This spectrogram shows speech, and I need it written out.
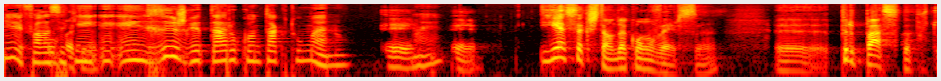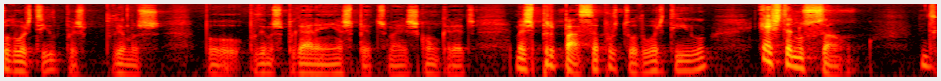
É, Fala-se aqui em, em, resgatar o contacto humano. É, é, é. E essa questão da conversa uh, perpassa por todo o artigo, depois podemos, podemos pegar em aspectos mais concretos, mas perpassa por todo o artigo esta noção de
